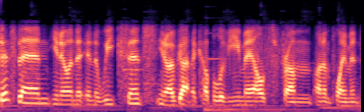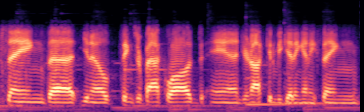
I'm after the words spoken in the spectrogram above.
Since then, you know, in the in the week since, you know, I've gotten a couple of emails from unemployment saying that you know things are backlogged and you're not going to be getting anything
